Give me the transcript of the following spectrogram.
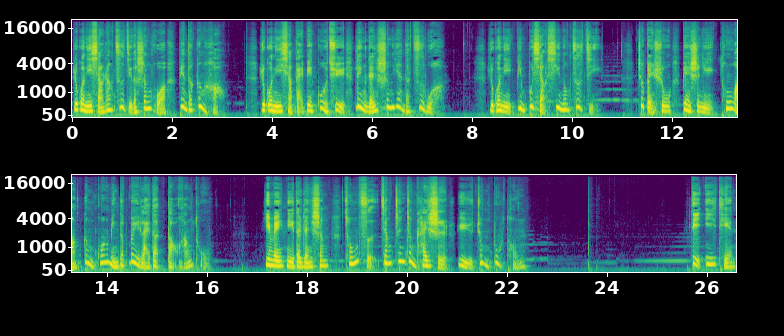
如果你想让自己的生活变得更好，如果你想改变过去令人生厌的自我，如果你并不想戏弄自己，这本书便是你通往更光明的未来的导航图。因为你的人生从此将真正开始与众不同。第一天，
